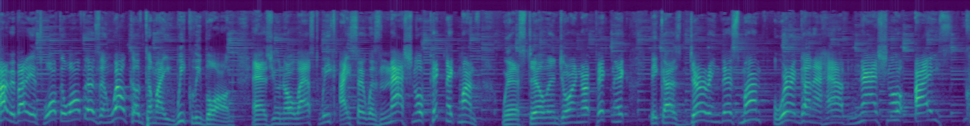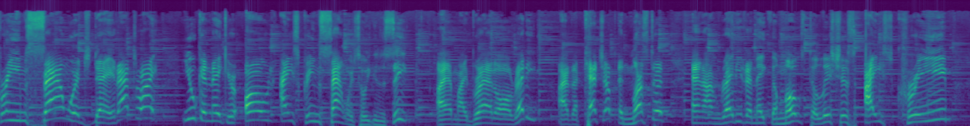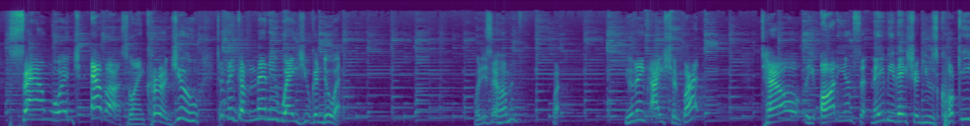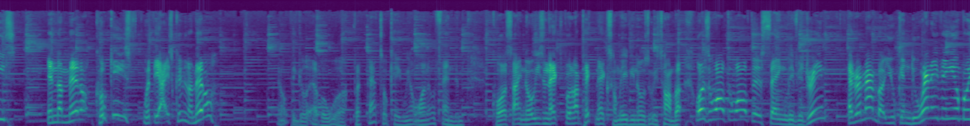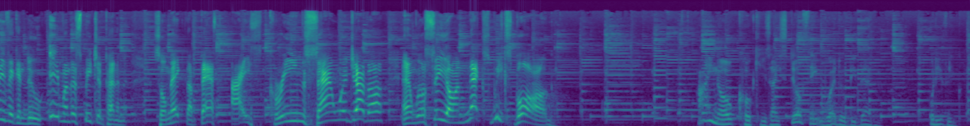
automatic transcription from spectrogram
Hi, everybody, it's Walter Walters, and welcome to my weekly blog. As you know, last week I said it was National Picnic Month. We're still enjoying our picnic because during this month we're going to have National Ice Cream Sandwich Day. That's right. You can make your own ice cream sandwich. So you can see, I have my bread already. I have the ketchup and mustard, and I'm ready to make the most delicious ice cream sandwich ever. So I encourage you to think of many ways you can do it. What do you say, Herman? What? You think I should what? Tell the audience that maybe they should use cookies in the middle? Cookies with the ice cream in the middle? I don't think it'll ever work, but that's okay. We don't want to offend him. Of course, I know he's an expert on picnics, so maybe he knows what he's talking about. What's Walter Walter saying? Live your dream. And remember, you can do anything you believe you can do, even the speech impediment. So make the best ice cream sandwich ever, and we'll see you on next week's blog. I know cookies. I still think bread would be better. What do you think?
